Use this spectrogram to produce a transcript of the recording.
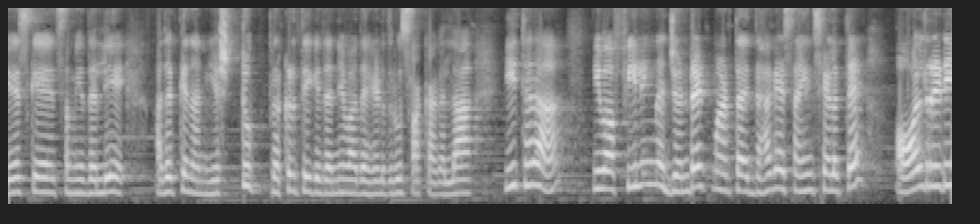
ಬೇಸಿಗೆ ಸಮಯದಲ್ಲಿ? ಅದಕ್ಕೆ ನಾನು ಎಷ್ಟು ಪ್ರಕೃತಿಗೆ ಧನ್ಯವಾದ ಹೇಳಿದ್ರೂ ಸಾಕಾಗಲ್ಲ. ಈ ಥರ ನೀವು ಆ ಫೀಲಿಂಗ್ನ ಜನ್ರೇಟ್ ಮಾಡ್ತಾ ಇದ್ದ ಹಾಗೆ ಸೈನ್ಸ್ ಹೇಳುತ್ತೆ. ಆಲ್ರೆಡಿ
